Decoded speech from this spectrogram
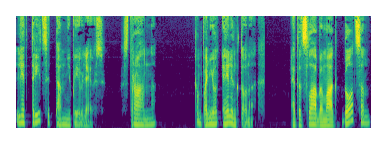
лет тридцать там не появляюсь. Странно». Компаньон Эллингтона, этот слабый маг Дотсон,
